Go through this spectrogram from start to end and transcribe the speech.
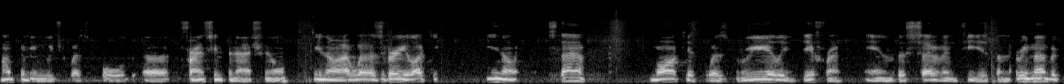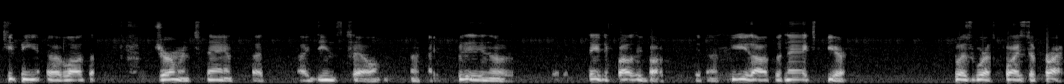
company, which was called uh, France International. You know, I was very lucky. You know, stamp market was really different in the 70s, and I remember keeping a lot of German stamps that I didn't sell. I put it in a state deposit box, and it out the next year was worth twice the price.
